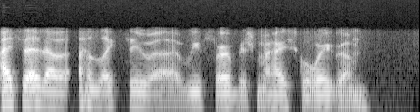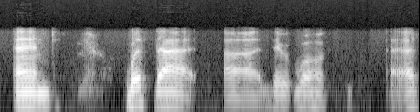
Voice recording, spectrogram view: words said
I said I would like to uh, refurbish my high school weight room, and with that, uh, they well, at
